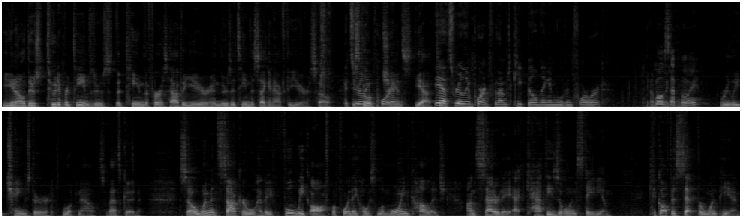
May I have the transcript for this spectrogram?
you know, there's two different teams. There's the team the first half of the year and there's a team the second half of the year. So It's really still important. chance- yeah, yeah, it's really important for them to keep building and moving forward. yep, Most definitely. Really change their look now. So that's good. So women's soccer will have a full week off before they host Le Moyne College on Saturday at Kathy Zolad Stadium. Kickoff is set for 1 p.m.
